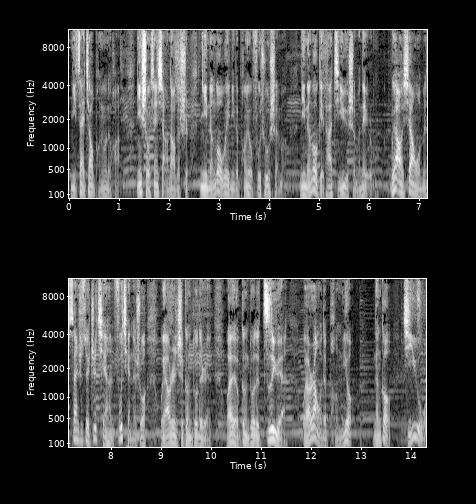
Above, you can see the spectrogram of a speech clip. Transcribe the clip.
你在交朋友的话，你首先想到的是你能够为你的朋友付出什么，你能够给他给予什么内容。不要像我们三十岁之前很肤浅的说，我要认识更多的人，我要有更多的资源，我要让我的朋友能够给予我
